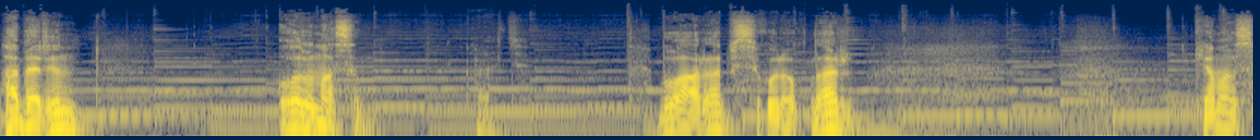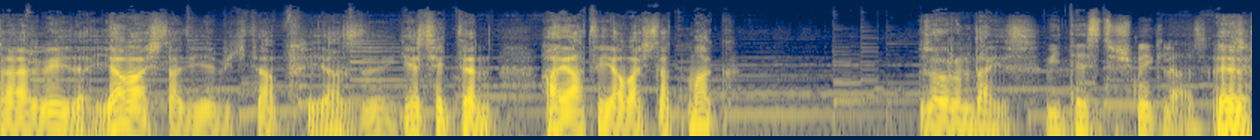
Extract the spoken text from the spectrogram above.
haberin olmasın. Evet. Bu ara psikologlar Kemal Sağır Bey de Yavaşla diye bir kitap yazdı. Gerçekten hayatı yavaşlatmak zorundayız. Vites düşmek lazım. Evet.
